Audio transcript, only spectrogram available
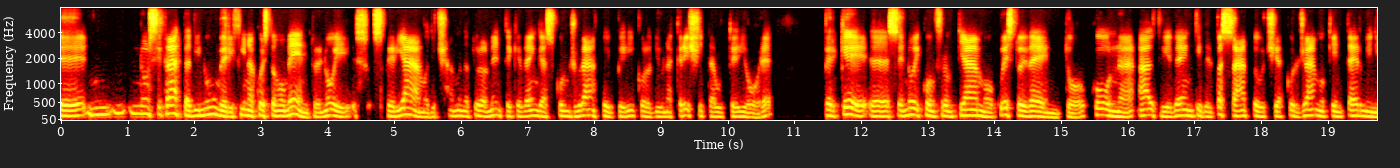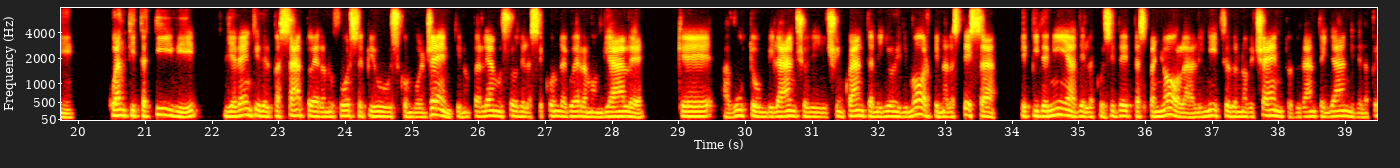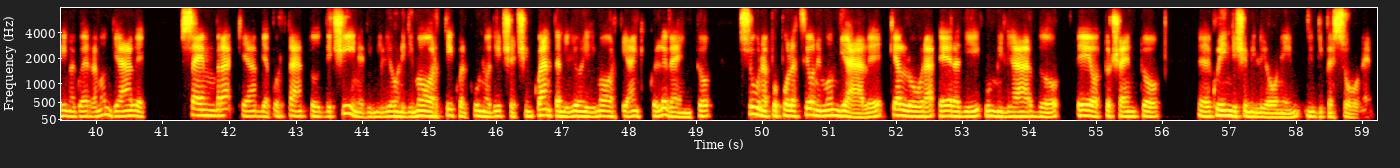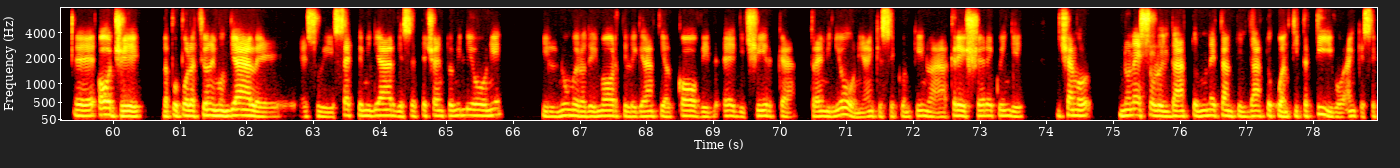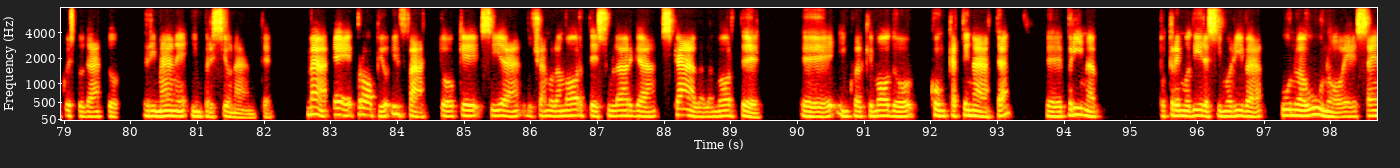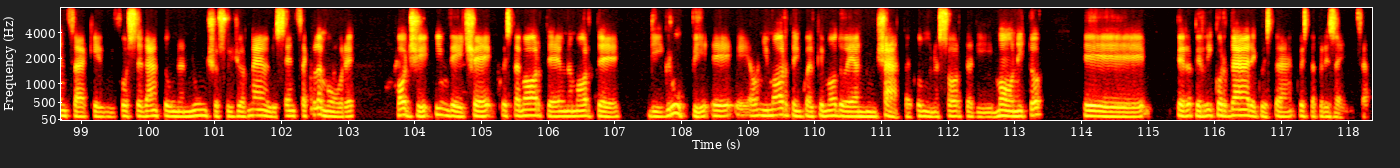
Eh, non si tratta di numeri fino a questo momento e noi speriamo, diciamo naturalmente, che venga scongiurato il pericolo di una crescita ulteriore, perché eh, se noi confrontiamo questo evento con altri eventi del passato ci accorgiamo che in termini quantitativi gli eventi del passato erano forse più sconvolgenti, non parliamo solo della seconda guerra mondiale che ha avuto un bilancio di 50 milioni di morti, ma la stessa epidemia della cosiddetta spagnola all'inizio del Novecento, durante gli anni della prima guerra mondiale, sembra che abbia portato decine di milioni di morti, qualcuno dice 50 milioni di morti anche quell'evento, su una popolazione mondiale che allora era di 1 miliardo e 815 milioni di persone. Eh, oggi la popolazione mondiale è sui 7 miliardi e 700 milioni, il numero dei morti legati al Covid è di circa 3 milioni, anche se continua a crescere, quindi diciamo non è solo il dato, non è tanto il dato quantitativo, anche se questo dato rimane impressionante, ma è proprio il fatto che sia diciamo, la morte su larga scala, la morte eh, in qualche modo concatenata. Eh, prima potremmo dire si moriva uno a uno e senza che vi fosse dato un annuncio sui giornali, senza clamore. Oggi invece questa morte è una morte di gruppi e, e, ogni morte in qualche modo è annunciata come una sorta di monito eh, per, per, ricordare questa, questa presenza.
